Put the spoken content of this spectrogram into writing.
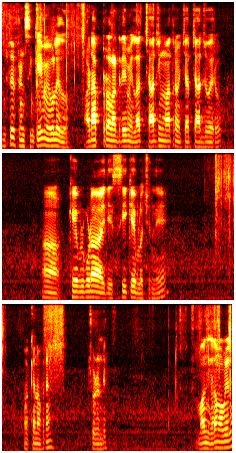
అంతే ఫ్రెండ్స్ ఇంకేమి ఇవ్వలేదు. అడాప్టర్ అలాంటిది ఏమి ఇలా ఛార్జింగ్ మాత్రం ఇచ్చారు ఛార్జ్ వైరు కేబుల్ కూడా ఇది సి కేబుల్ వచ్చింది. ఓకేనా ఫ్రెండ్స్ చూడండి. బాగుంది కదా మొబైల్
